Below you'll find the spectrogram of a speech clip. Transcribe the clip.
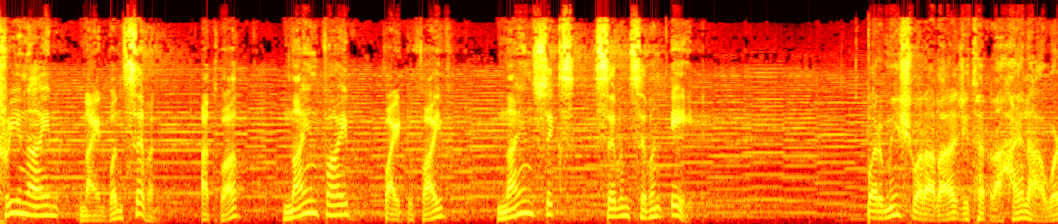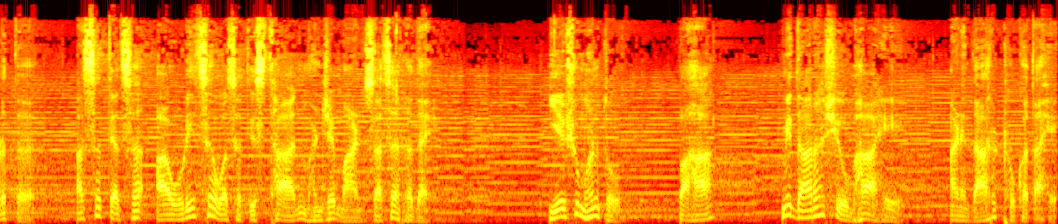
three nine nine one seven अथवा nine five five two five nine six seven seven eight. परमेश्वराला जिथं राहायला आवडतं असं त्याचं आवडीचं वसतिस्थान म्हणजे माणसाचं हृदय. येशू म्हणतो पहा मी दाराशी उभा आहे आणि दार ठोकत आहे.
